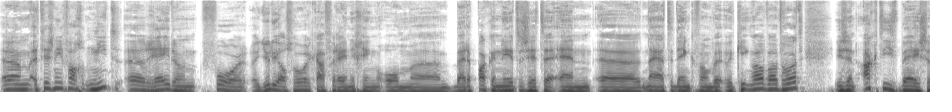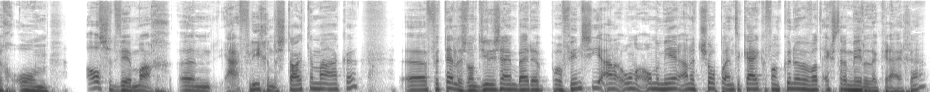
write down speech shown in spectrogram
Um, het is in ieder geval niet uh, reden voor uh, jullie als horecavereniging om uh, bij de pakken neer te zitten en nou ja, te denken van we, we wel wat wordt. Je zijn actief bezig om, als het weer mag, een ja, vliegende start te maken. vertel eens, want jullie zijn bij de provincie aan, onder, onder, meer aan het shoppen en te kijken van kunnen we wat extra middelen krijgen?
